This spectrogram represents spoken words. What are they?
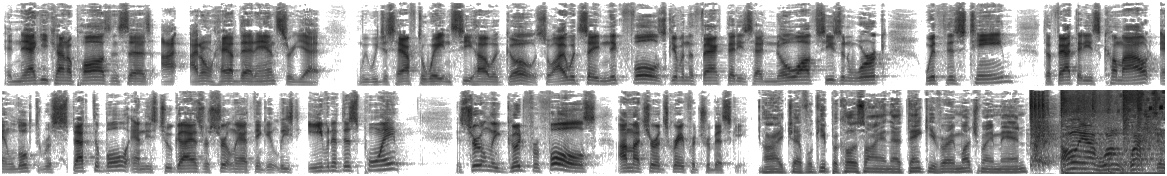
And Nagy kind of paused and says, I, I don't have that answer yet. We, we just have to wait and see how it goes. So I would say Nick Foles, given the fact that he's had no offseason work with this team, the fact that he's come out and looked respectable, and these two guys are certainly, I think, at least even at this point, is certainly good for Foles. I'm not sure it's great for Trubisky. All right, Jeff, we'll keep a close eye on that. Thank you very much, my man. I only have one question.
